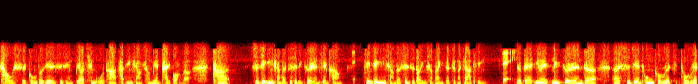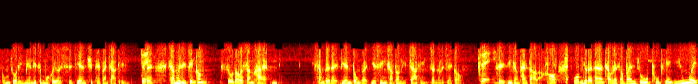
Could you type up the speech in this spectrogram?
超时工作这件事情不要轻忽它，它影响层面太广了，它直接影响的就是你个人健康，对，间接影响的甚至到影响到你的整个家庭。对，对不对？因为你个人的呃时间通通投入在投入在工作里面，你怎么会有时间去陪伴家庭？对，对不对？相对你健康受到了伤害，相对的联动的也是影响到你家庭整个的结构。对，所以影响太大了。好，我们就来看看台湾的上班族普遍因为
